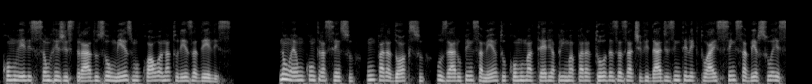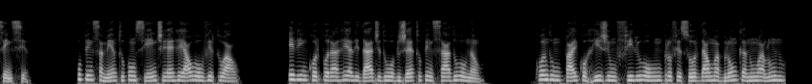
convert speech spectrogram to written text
como eles são registrados ou mesmo qual a natureza deles. Não é um contrassenso, um paradoxo, usar o pensamento como matéria-prima para todas as atividades intelectuais sem saber sua essência. O pensamento consciente é real ou virtual? Ele incorpora a realidade do objeto pensado ou não. Quando um pai corrige um filho ou um professor dá uma bronca num aluno,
